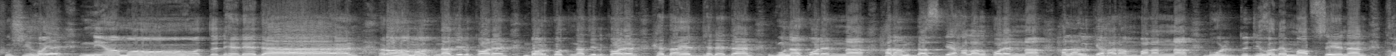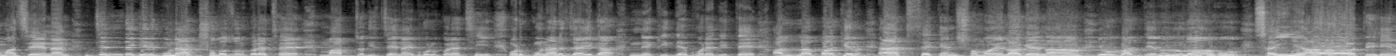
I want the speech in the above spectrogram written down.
খুশি হয়ে নিয়ামত ঢেলে দেন। রহমত নাজিল করেন, বরকত নাজিল করেন, হেদায়েত ঢেলে দেন। গুনাহ করেন না, হারাম কাজকে হালাল করেন না, হালালকে হারাম বানান না। ভুল ত্রুটি হলে মাপ চেয়ে নেন, ক্ষমা চেয়ে নেন। জিন্দগির গুণা একশো বছর করেছে মাপ যদি চেয়ে নাই ভুল করেছি, ওর গুনার জায়গা নেকি দিয়ে ভরে দিতে। আল্লাহ পাকের এক সেকেন্ড সময় লাগে না। ইউবাদ্দিরুল্লাহু সাইয়্যাতিহিম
